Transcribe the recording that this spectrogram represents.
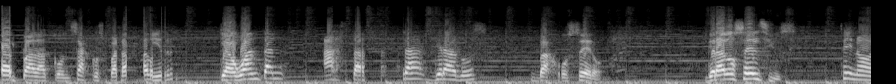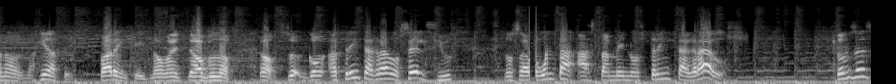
equipada con sacos para dormir que aguantan hasta 30 grados bajo cero. Grados Celsius. Sí, no, no, imagínate. Fahrenheit, no, no, pues no. No, con- a 30 grados Celsius nos aguanta hasta menos 30 grados. Entonces,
